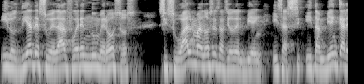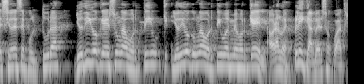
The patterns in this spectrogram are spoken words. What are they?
y los días de su edad fueren numerosos, si su alma no se sació del bien y, también careció de sepultura, yo digo que es un abortivo, yo digo que un abortivo es mejor que él. Ahora lo explica, verso 4.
